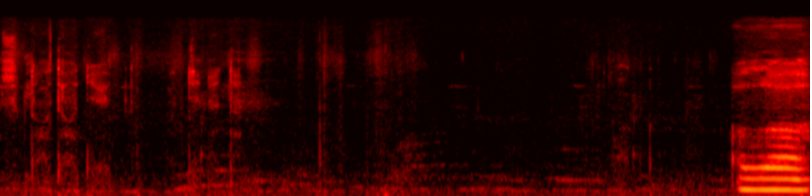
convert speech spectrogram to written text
Şimdi hadi hadi. Hadi neden? Allah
